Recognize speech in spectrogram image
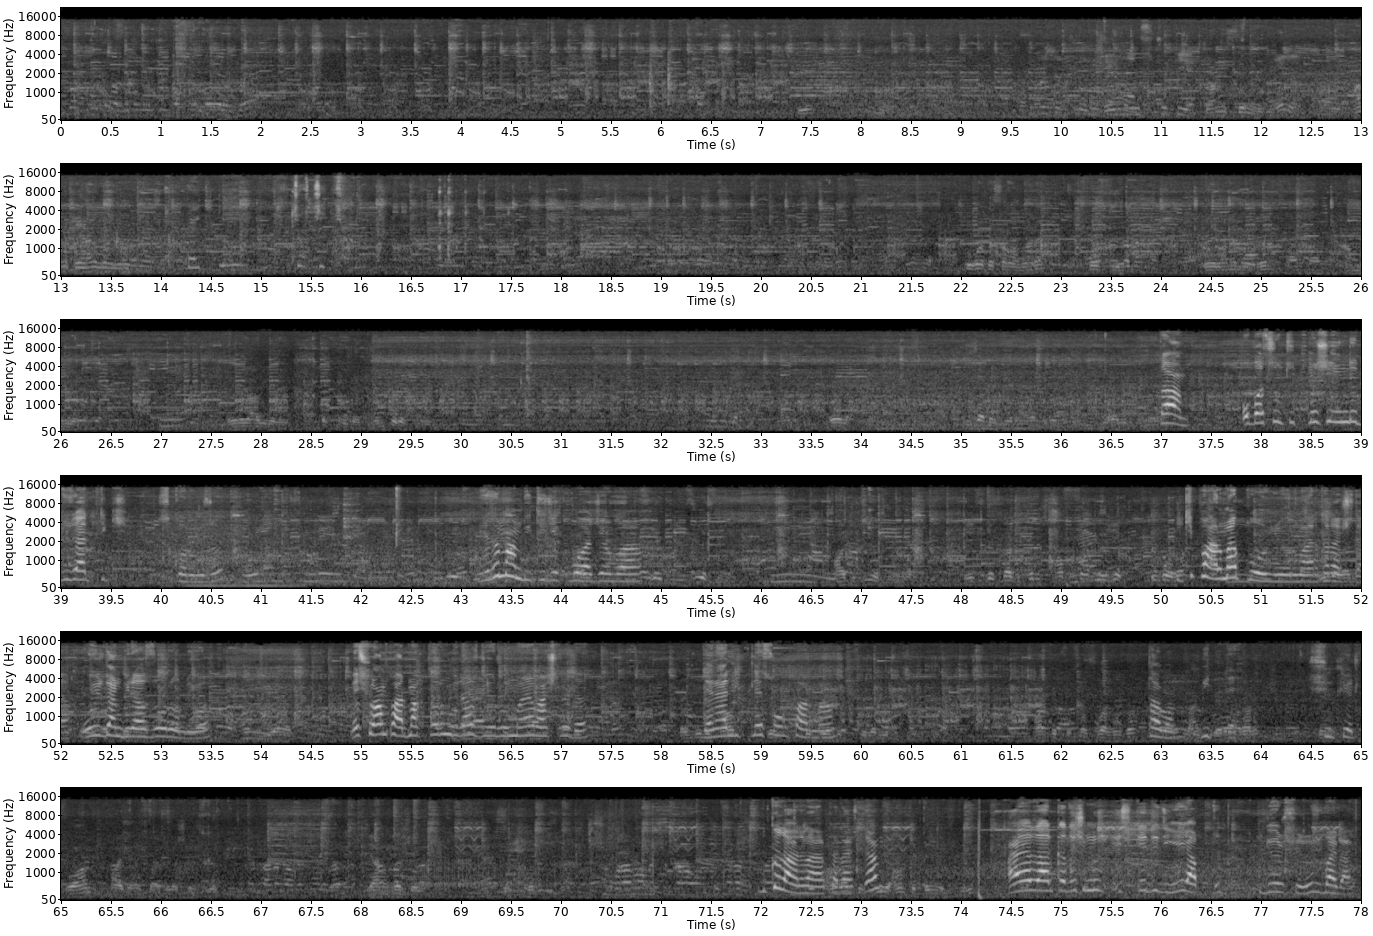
Çok iyi. Ben istemiyorum. Hani yok. Bekle. Çok. Bu arada sabahlara tost yiyor. Öğlene doğru hamur yiyor. Öyle daha gidiyor. Öyle. Güzel bekliyorum. Tamam. O basılı tutma şeyini de düzelttik skorumuzu. Ne zaman bitecek bu acaba? İki parmakla oynuyorum arkadaşlar. O yüzden biraz zor oluyor. Ve şu an parmaklarım biraz yorulmaya başladı. Genellikle sol parmağım. Tamam bitti. Şükür. Bu kadardı arkadaşlar. Ayaz arkadaşımız istedi diye yaptık. Görüşürüz. Bay bay.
